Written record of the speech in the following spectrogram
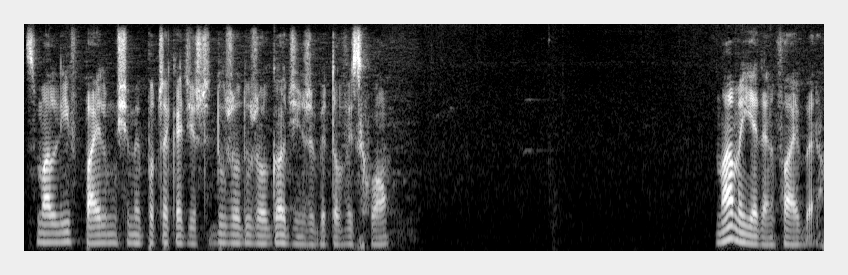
Small leaf pile musimy poczekać jeszcze dużo, dużo godzin, żeby to wyschło. Mamy jeden fiber.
